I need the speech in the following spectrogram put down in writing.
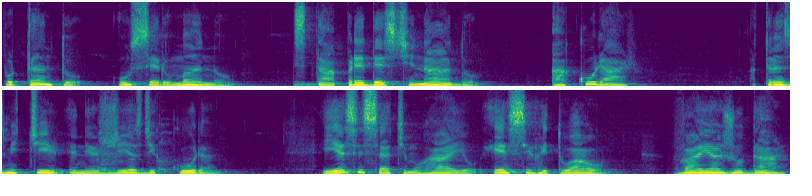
Portanto, o ser humano está predestinado a curar, a transmitir energias de cura. E esse sétimo raio, esse ritual, vai ajudar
